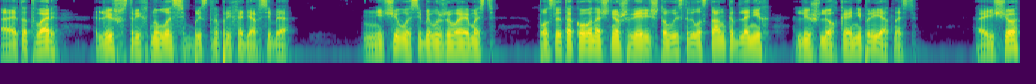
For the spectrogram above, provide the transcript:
а эта тварь лишь встряхнулась, быстро приходя в себя. Ничего себе выживаемость. После такого начнешь верить, что выстрел из танка для них лишь легкая неприятность. А еще,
